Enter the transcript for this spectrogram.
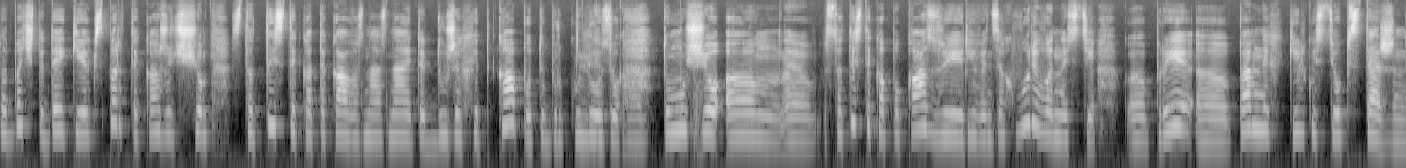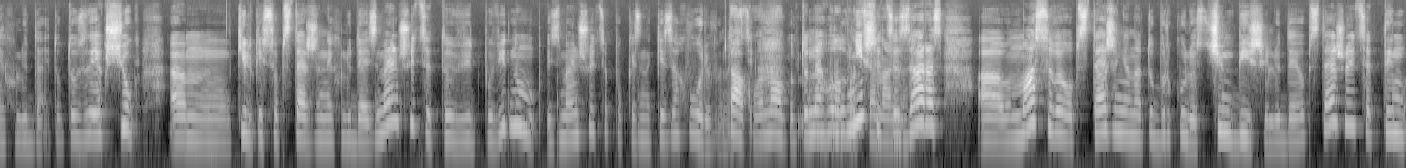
Ну, от бачите, деякі експерти кажуть, що статистика така, вона, знаєте, дуже хитка по туберкульозу, тому що е, е, статистика показує рівень захворюваності е, при е, певних кількості обстежених людей. Тобто, якщо е, кількість обстежених людей зменшується, то відповідно зменшуються показники захворюваності. Так, воно Тобто найголовніше це зараз а, масове обстеження на туберкульоз. Чим більше людей обстежується, тим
